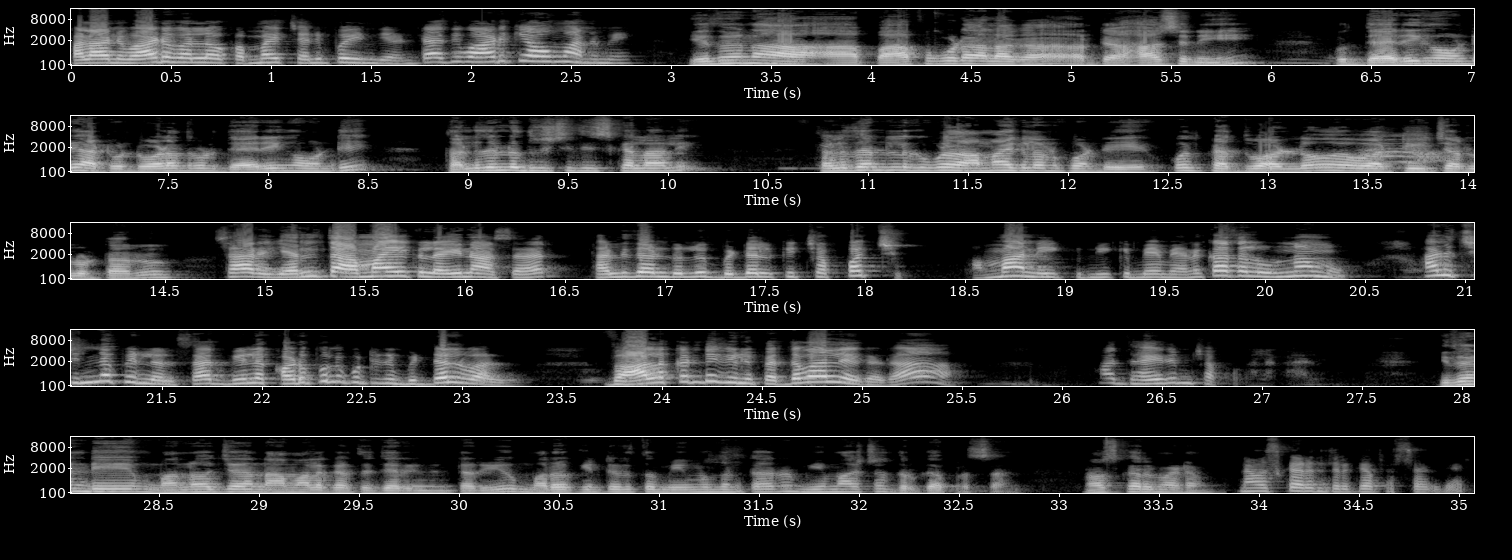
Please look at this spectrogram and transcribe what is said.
ఫలాని వాడి వల్ల ఒక అమ్మాయి చనిపోయింది అంటే అది వాడికి అవమానమే. ఏదైనా ఆ- పాప కూడా అలాగా అంటే హాసిని కొద్ది ధైర్యంగా ఉండి అటువంటి వాళ్ళందరూ కూడా ధైర్యంగా ఉండి తల్లిదండ్రుల దృష్టి తీసుకెళ్ళాలి. తల్లిదండ్రులకు కూడా అమాయకులు అనుకోండి కొద్ది పెద్దవాళ్ళు టీచర్లు ఉంటారు. సార్ ఎంత అమాయకులైనా సార్ తల్లిదండ్రులు బిడ్డలకి చెప్పొచ్చు అమ్మా నీకు నీకు మేము వెనకాతలు ఉన్నాము వాళ్ళు చిన్న పిల్లలు సార్ వీళ్ళ కడుపును పుట్టిన బిడ్డలు వాళ్ళు వాళ్ళకంటే వీళ్ళు పెద్దవాళ్ళే కదా. ఆ ధైర్యం చెప్పగలగాలి. ఇదండి మనోజ నామాలకర్త జరిగిన ఇంటర్వ్యూ. మరొక ఇంటర్వ్యూతో మీ ముందు ఉంటాను మీ మాస్టర్ దుర్గా ప్రసాద్ నమస్కారం మేడం. నమస్కారం దుర్గా ప్రసాద్ గారు.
